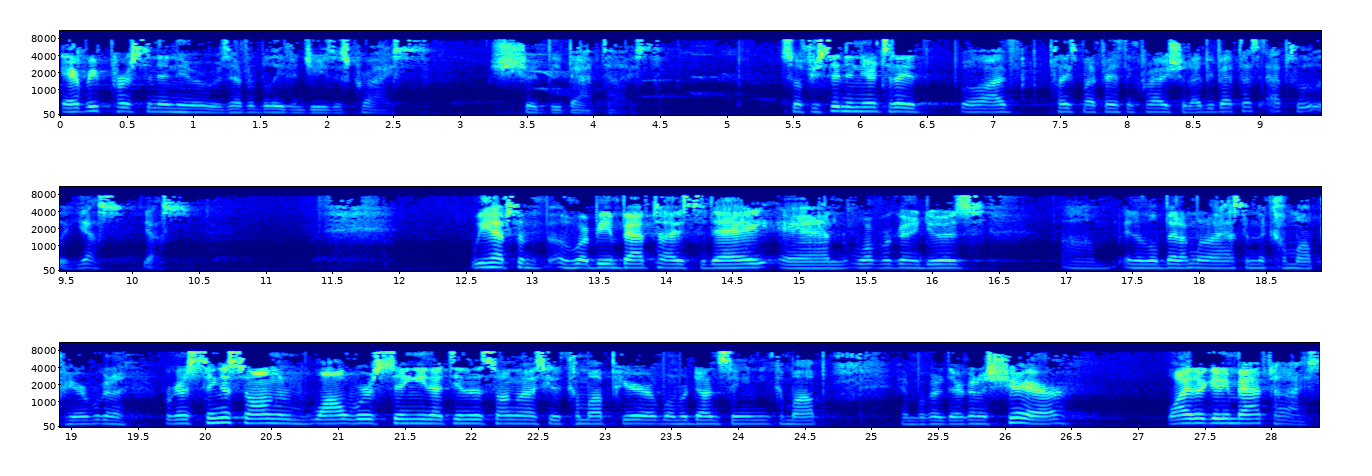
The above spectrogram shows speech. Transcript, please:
Every person in here who has ever believed in Jesus Christ should be baptized. So, if you're sitting in here today, well, I've placed my faith in Christ, should I be baptized? Absolutely. Yes, yes. We have some who are being baptized today, and what we're going to do is, um, in a little bit, I'm going to ask them to come up here. We're going to we're going to sing a song, and while we're singing, at the end of the song, I'll ask you to come up here. When we're done singing, you come up, and we're going to, they're going to share why they're getting baptized.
